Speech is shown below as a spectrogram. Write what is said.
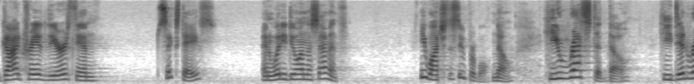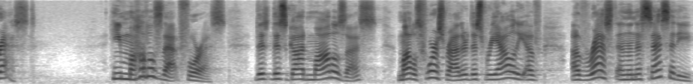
God created the earth in six days. And what did he do on the seventh? He watched the Super Bowl. No. He rested, though. He did rest. He models that for us. This, this God models us models for us, rather, this reality of, of rest and the necessity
